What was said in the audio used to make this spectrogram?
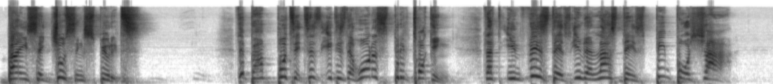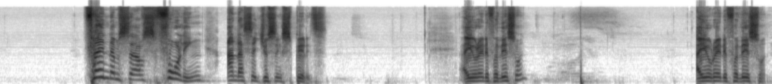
by seducing spirits. The Bible puts it, says it is the Holy Spirit talking that in these days, in the last days, people shall find themselves falling under seducing spirits. Are you ready for this one? Are you ready for this one?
